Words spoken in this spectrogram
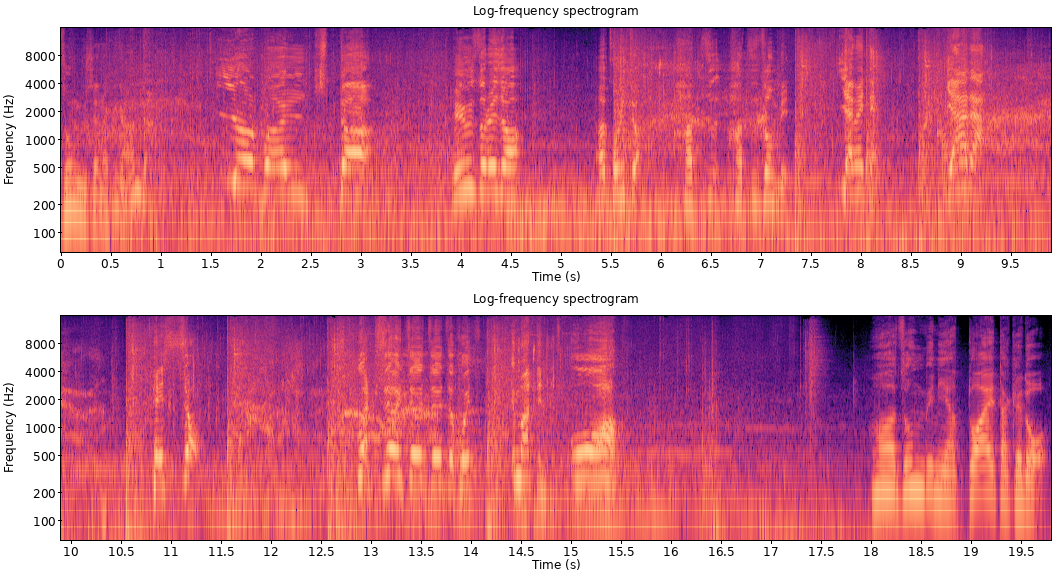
ゾンビじゃなくて。なんだ？やばい来たえ、嘘でしょ？あ、こんにちは。初、初ゾンビ。やめてやだへっしょうわ、強い強い強い強い、こいつ。待って、おおあ、ゾンビにやっと会えたけど。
